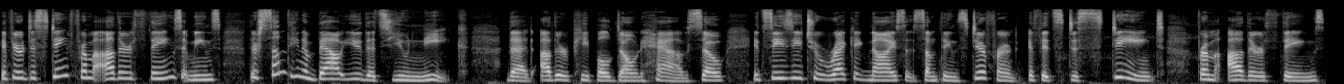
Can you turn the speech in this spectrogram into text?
If you're distinct from other things, it means there's something about you that's unique that other people don't have. So it's easy to recognize that something's different if it's distinct from other things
